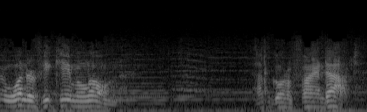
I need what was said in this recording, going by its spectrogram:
I wonder if he came alone. I'm going to find out.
